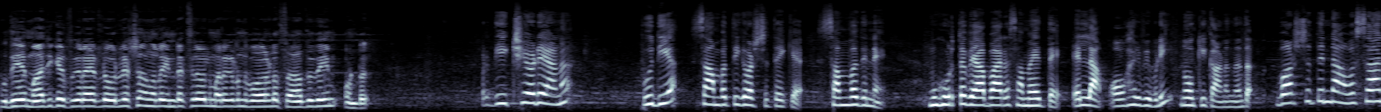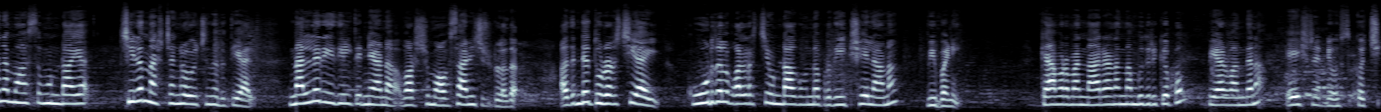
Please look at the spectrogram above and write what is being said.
പുതിയ മാജിക്കൽ ഫിഗർ ആയിട്ടുള്ള ഒരു ലക്ഷം എന്നുള്ള ഇൻഡെക്സ് ലെവൽ മറികടന്ന് പോകാനുള്ള സാധ്യതയും ഉണ്ട്. പ്രതീക്ഷയോടെയാണ് പുതിയ സാമ്പത്തിക വർഷത്തേക്ക് സംവദിനെ മുഹൂർത്ത വ്യാപാര സമയത്തെ എല്ലാം ഓഹരി വിപണി നോക്കിക്കാണുന്നത്. വർഷത്തിന്റെ അവസാന മാസമുണ്ടായ ചില നഷ്ടങ്ങൾ ഒഴിച്ചു നിർത്തിയാൽ നല്ല രീതിയിൽ തന്നെയാണ് വർഷം അവസാനിച്ചിട്ടുള്ളത്. അതിന്റെ തുടർച്ചയായി കൂടുതൽ വളർച്ച ഉണ്ടാകുമെന്ന പ്രതീക്ഷയിലാണ് വിപണി. ക്യാമറമാൻ നാരായണൻ നമ്പൂതിരിക്കൊപ്പം P R Vandana Asianet news Kochi.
